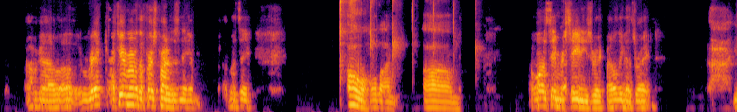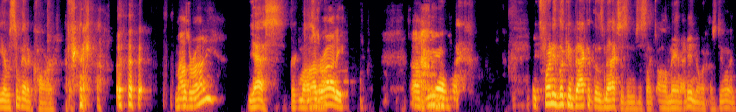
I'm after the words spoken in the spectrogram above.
oh god, uh, Rick. I can't remember the first part of his name. Let's see. oh, hold on. Um, I want to say Mercedes Rick, but I don't think that's right. yeah, it was some kind of car. I. Maserati. yes, Rick Maserati. Maserati. Uh, Yeah. It's funny looking back at those matches. I'm just like, oh man, I didn't know what I was doing.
